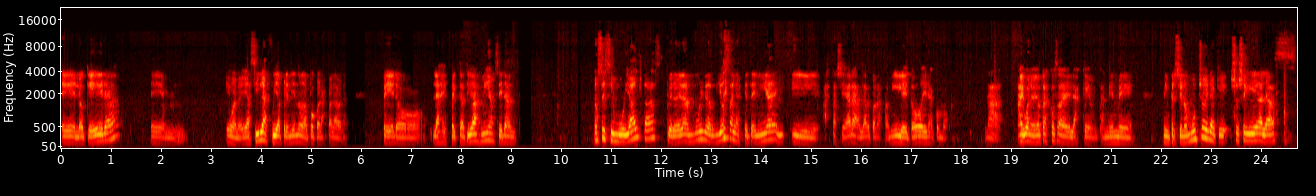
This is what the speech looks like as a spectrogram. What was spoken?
eh, lo que era, em, y bueno, y así las fui aprendiendo de a poco las palabras. Pero las expectativas mías eran, no sé si muy altas, pero eran muy nerviosas las que tenía y, hasta llegar a hablar con la familia y todo era como, nada. Hay bueno, y otras cosas de las que también me, me impresionó mucho era que yo llegué a las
